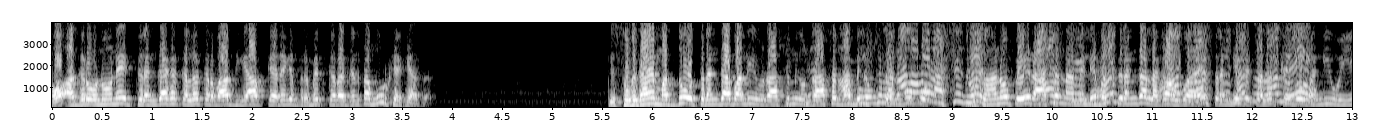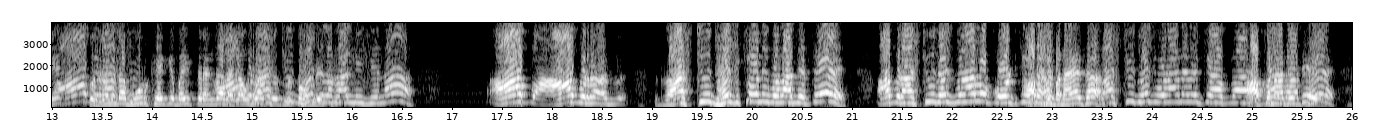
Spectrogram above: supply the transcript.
और अगर उन्होंने तिरंगा का कलर करवा दिया आप कह रहे हैं भ्रमित कर रहा जनता मूर्ख है क्या सर? कि सुविधाएँ मत दो तिरंगा वाली राशन राशन ना मिले। दुकानों पे राशन ना मिले बस तिरंगा लगा हुआ है। तिरंगे के कलर से जो रंगी हुई है तो जनता मूर्ख है कि भाई तिरंगा लगा हुआ है तो लगा लीजिए ना। आप आप राष्ट्रीय ध्वज क्यों नहीं बना देते? आप राष्ट्रीय ध्वज बना लो कोर्ट के आपने बनाया था? राष्ट्रीय ध्वज बनाने में क्या आप बना देते? है?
